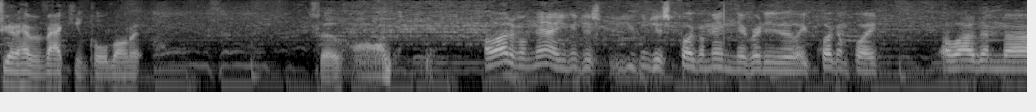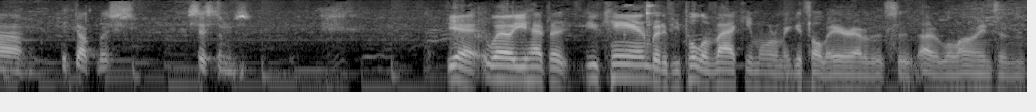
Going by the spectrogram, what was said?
you got to have a vacuum pulled on it. So A lot of them now you can just you can just plug them in. They're ready to like plug and play. A lot of them uh, the ductless systems. Yeah, well you have to you can, but if you pull a vacuum on them, it gets all the air out of the out of the lines and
